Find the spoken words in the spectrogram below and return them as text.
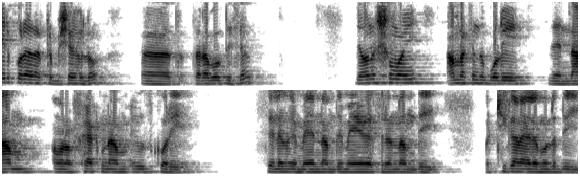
এরপরে আর একটা বিষয় হলো তারা বলতেছে যে অনেক সময় আমরা কিন্তু বলি যে নাম, আমরা ফ্যাক নাম ইউজ করি। ছেলে হয়ে মেয়ের নাম দিই, মেয়ে হয়ে ছেলের নাম দিই, বা ঠিকানা এলোমেলো দিই।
